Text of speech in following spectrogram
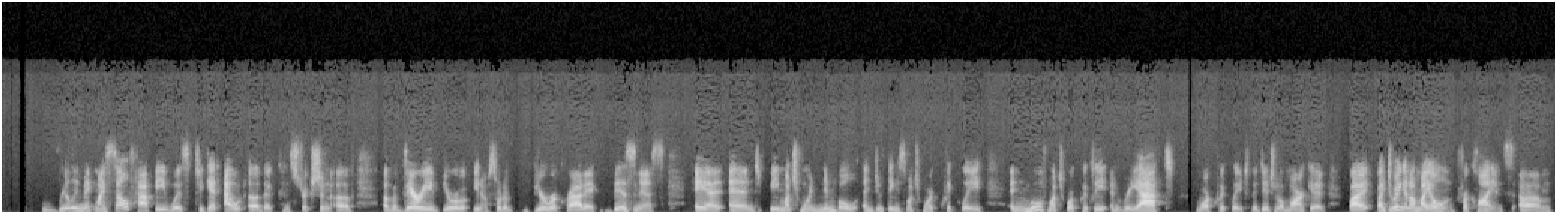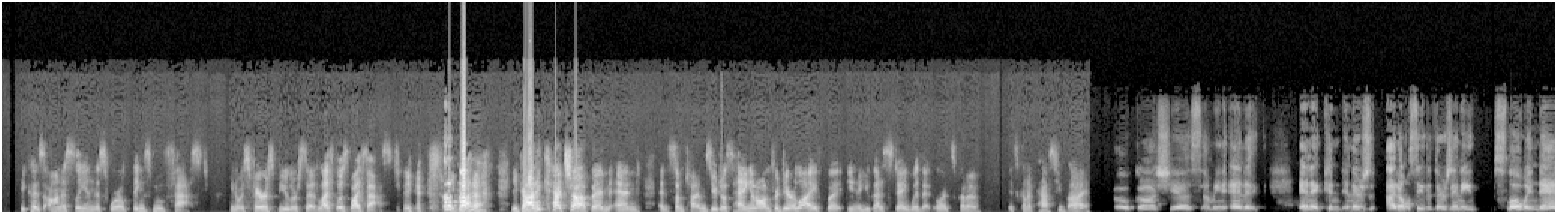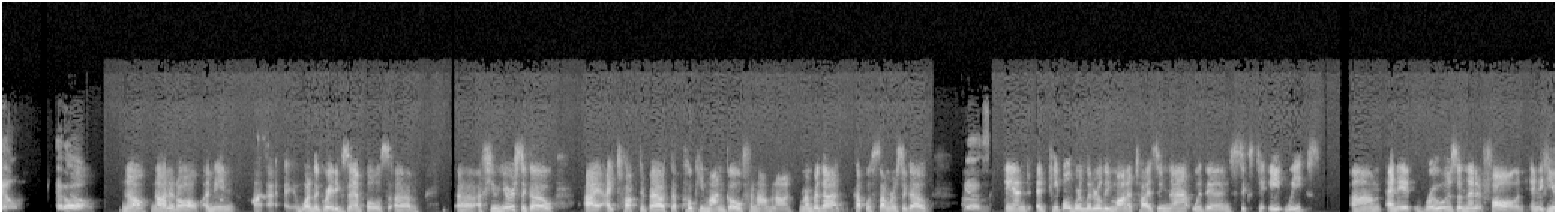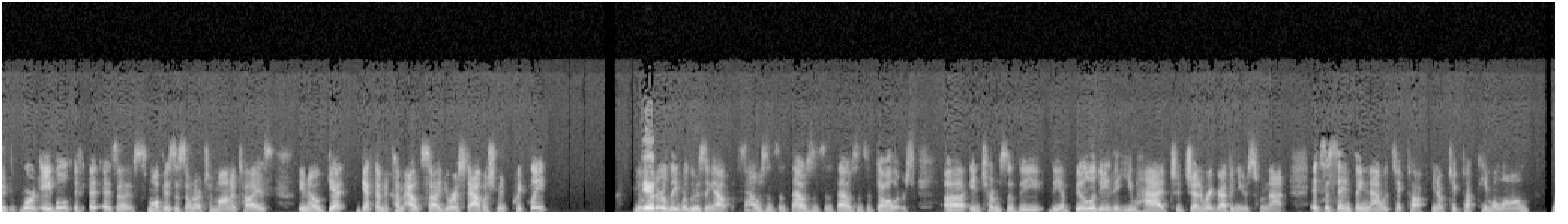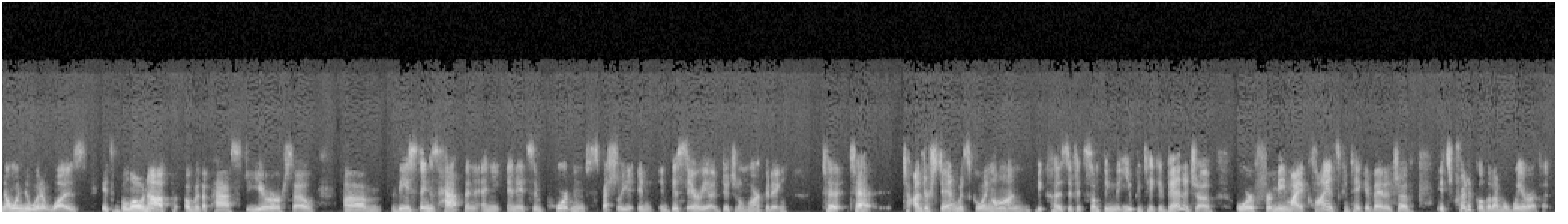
really make myself happy was to get out of the constriction of of a very bureau, you know, sort of bureaucratic business and and be much more nimble and do things much more quickly and move much more quickly and react more quickly to the digital market by by doing it on my own for clients. Um, because honestly, in this world, things move fast. You know, as Ferris Bueller said, life goes by fast. you gotta you gotta catch up, and and and sometimes you're just hanging on for dear life, but you know you got to stay with it, or it's gonna it's going to pass you by. Oh gosh, yes. I mean, and it and it can and there's I don't see that there's any slowing down at no, all. No, not at all. I mean, I, I, one of the great examples um, uh, a few years ago, I, I, talked about the Pokemon Go phenomenon. Remember that a couple of summers ago? Yes. Um, and and people were literally monetizing that within six to eight weeks um, and it rose and then it fall. And, and if you weren't able, if, as a small business owner, to monetize, you know, get get them to come outside your establishment quickly, you yeah. literally were losing out thousands and thousands and thousands of dollars uh, in terms of the the ability that you had to generate revenues from that. It's the same thing now with TikTok. You know, TikTok came along, no one knew what it was. It's blown up over the past year or so um, these things happen and, and it's important especially in, in this area of digital marketing to, to, to understand what's going on because if it's something that you can take advantage of or for me my clients can take advantage of it's critical that i'm aware of it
